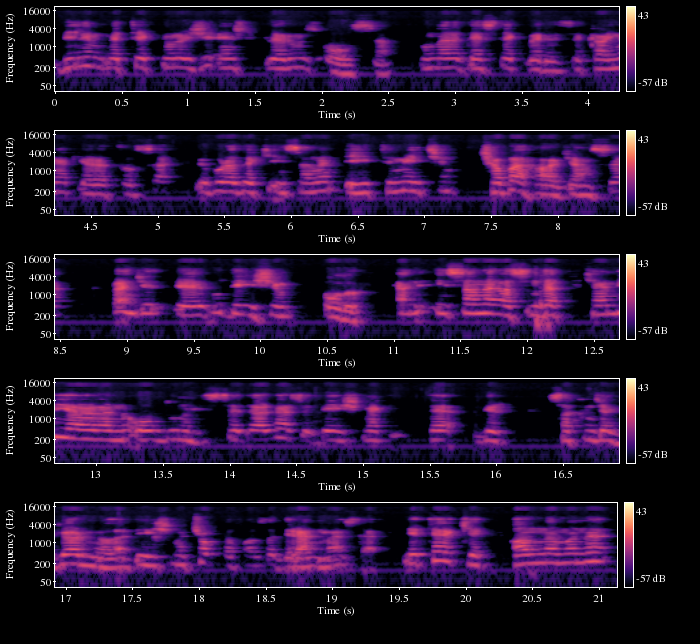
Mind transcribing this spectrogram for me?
bilim ve teknoloji enstitülerimiz olsa, bunlara destek verilse, kaynak yaratılsa ve buradaki insanın eğitimi için çaba harcansa, bence e, bu değişim olur. Yani insanlar aslında kendi yararlarının olduğunu hissederlerse değişmekte bir sakınca görmüyorlar. Değişime çok da fazla direnmezler. Yeter ki anlamını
